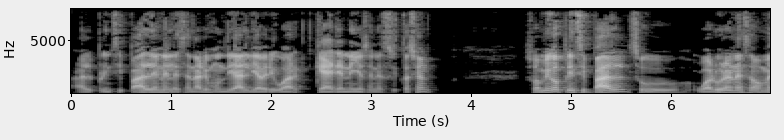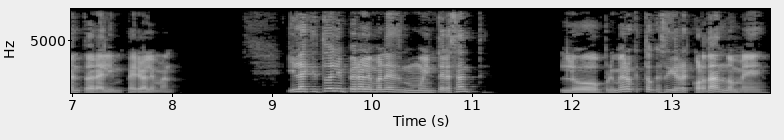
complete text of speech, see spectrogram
al principal en el escenario mundial y averiguar qué harían ellos en esa situación. Su amigo principal, su guarura en ese momento era el imperio alemán. Y la actitud del imperio alemán es muy interesante lo primero que tengo que seguir recordándome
